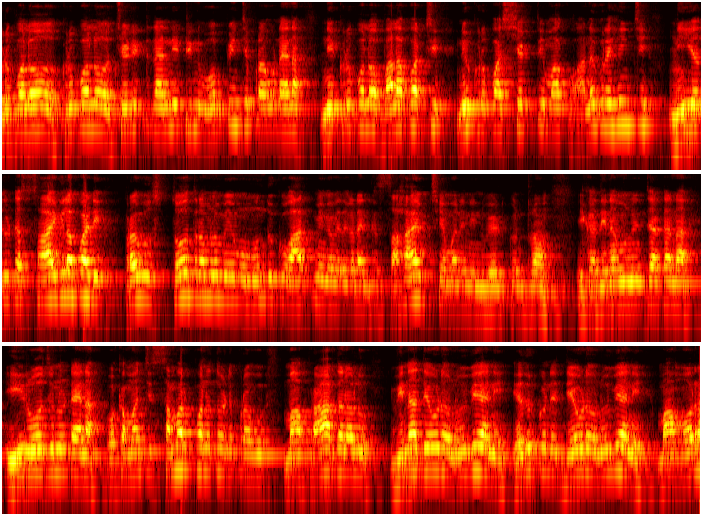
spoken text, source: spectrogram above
కృపలో కృపలో చెడిటినన్నిటిని ఒప్పించి ప్రభునైనా నీ కృపలో బలపరిచి నీ కృప శక్తి మాకు అనుగ్రహించి నీ ఎదుట సాగిలపడి ప్రభు స్తోత్రములు మేము ముందుకు ఆత్మీయంగా ఎదగడానికి సహాయం చేయమని నేను వేడుకుంటున్నాం. ఇక దినం నుంచి ఈ రోజు నుండి అయినా ఒక మంచి సమర్పణతోటి ప్రభు మా ప్రార్థనలు విన దేవుడవు నువ్వే అని ఎదుర్కొనే దేవుడవు నువ్వే అని మా మొర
